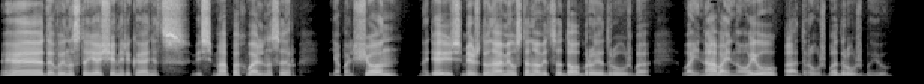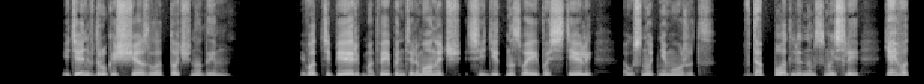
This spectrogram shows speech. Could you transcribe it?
«Э, да вы настоящий американец. Весьма похвально, сэр. Я польщен. Надеюсь, между нами установится добрая дружба. Война войною, а дружба дружбою». И тень вдруг исчезла, точно дым. И вот теперь Матвей Пантелеймоныч сидит на своей постели, а уснуть не может. В доподлинном смысле я его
